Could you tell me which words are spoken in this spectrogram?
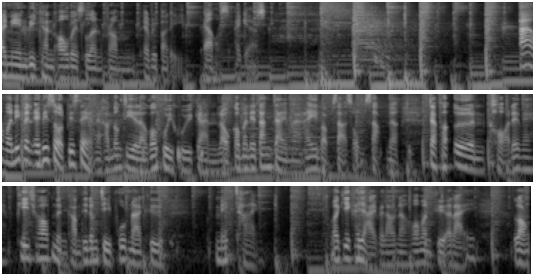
I mean, we can always learn from everybody else, I guess. อ่าวันนี้เป็นเอพิโซดพิเศษนะครับน้องจีเราก็คุยคุยกัน เราก็ไม่ได้ตั้งใจมาให้แบบสะสมศัพท์เนอะแต่เผอิญขอได้ไหมพี่ชอบหนึ่งคำที่น้องจีพูดมาคือ make time เมื่อกี้ขยายไปแล้วนะว่ามันคืออะไร ลอง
